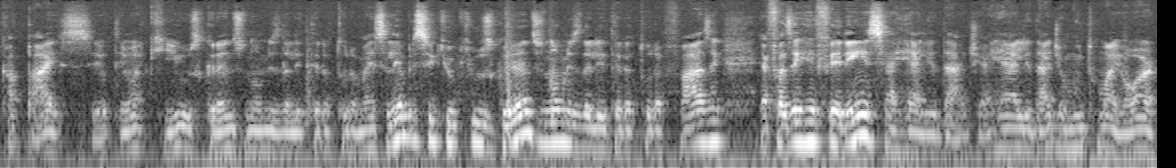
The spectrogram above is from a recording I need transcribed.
Capaz. Eu tenho aqui os grandes nomes da literatura, mas lembre-se que o que os grandes nomes da literatura fazem é fazer referência à realidade. A realidade é muito maior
